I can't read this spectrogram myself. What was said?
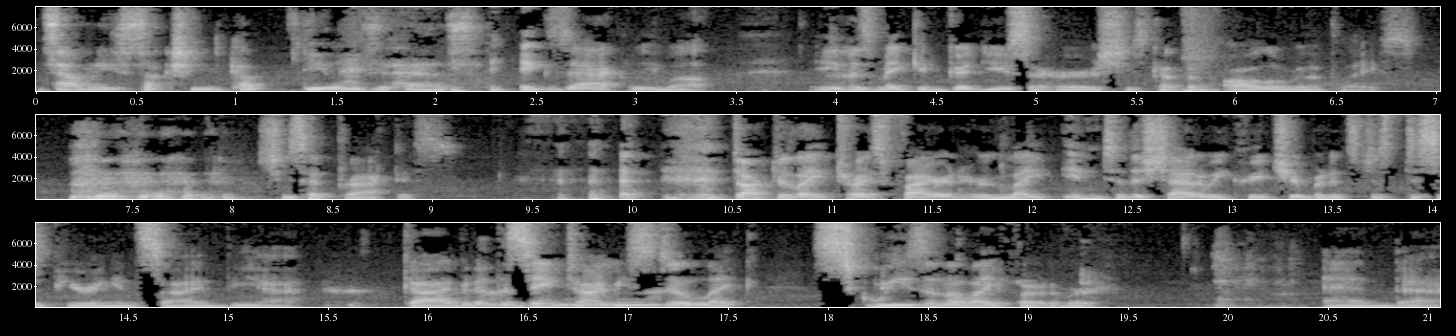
It's how many suction cup dealies it has. exactly. Well, Ava's making good use of hers. She's got them all over the place. She's had practice. Dr. Light tries firing her light into the shadowy creature, but it's just disappearing inside the uh, guy. But at the same time, he's still like squeezing the life out of her. And uh,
